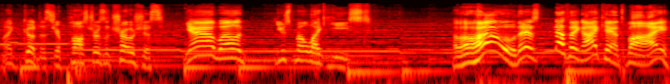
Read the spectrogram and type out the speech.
My goodness, your posture is atrocious. Yeah, well, you smell like yeast. Ho ho ho! There's nothing I can't buy!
